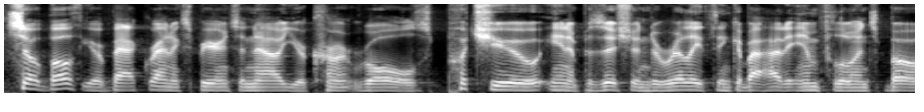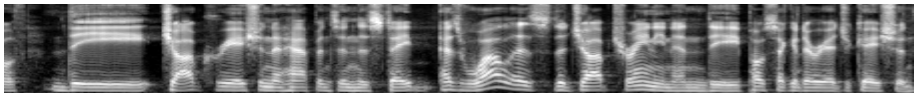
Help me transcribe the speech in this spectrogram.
So, both your background experience and now your current roles put you in a position to really think about how to influence both the job creation that happens in the state as well as the job training and the post secondary education.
